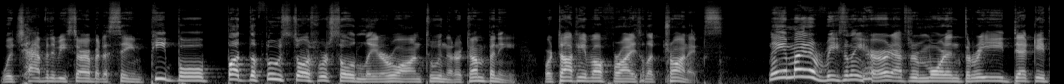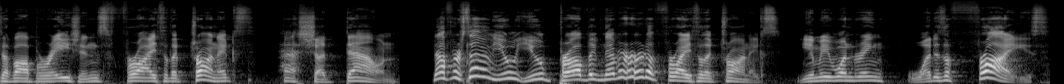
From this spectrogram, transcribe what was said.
which happen to be started by the same people, but the food stores were sold later on to another company. We're talking about Fry's Electronics. Now, you might have recently heard after more than three decades of operations, Fry's Electronics has shut down. Now, for some of you, you probably never heard of Fry's Electronics. You may be wondering, what is a Fry's?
